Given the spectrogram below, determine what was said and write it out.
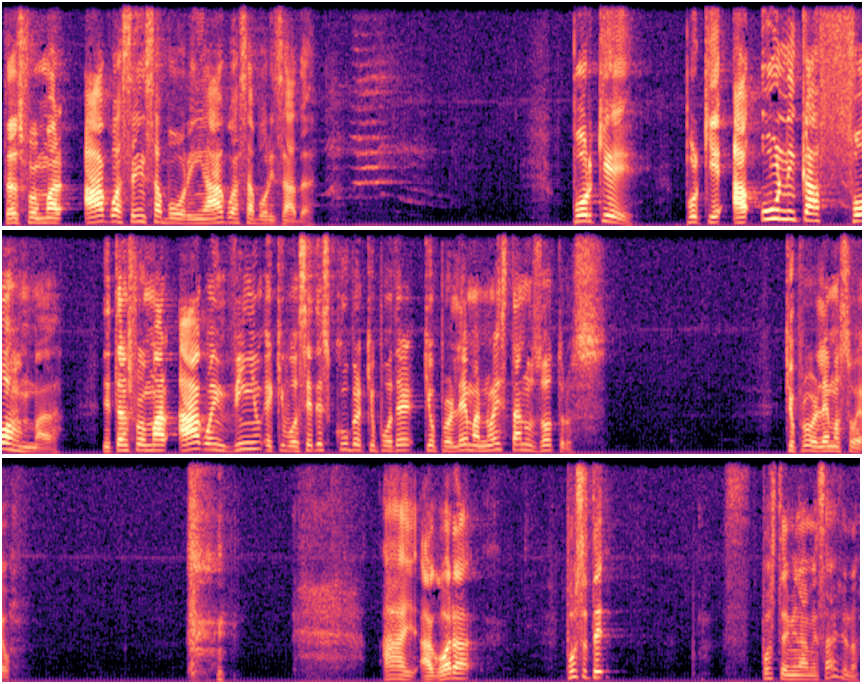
transformar água sem sabor em água saborizada. Por quê? Porque a única forma de transformar água em vinho é que você descubra que o poder, que o problema não está nos outros, que o problema sou eu. Ai, agora posso ter posso terminar a mensagem não?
